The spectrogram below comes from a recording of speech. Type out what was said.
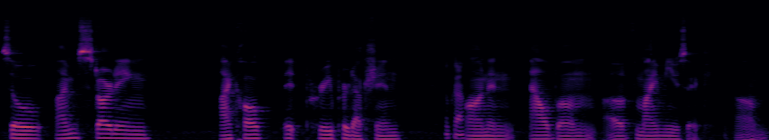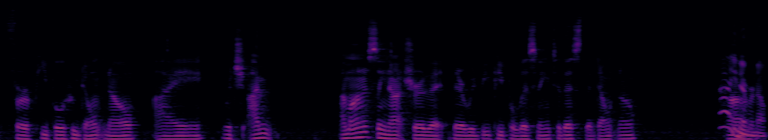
So I'm starting. I call it pre-production Okay. on an album of my music. Um, for people who don't know, I which I'm I'm honestly not sure that there would be people listening to this that don't know. Ah, you never know.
